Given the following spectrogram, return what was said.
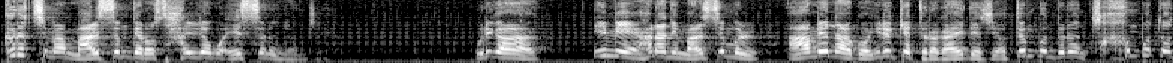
그렇지만 말씀대로 살려고 애쓰는 존재예요. 우리가 이미 하나님 말씀을 아멘하고 이렇게 들어가야 되지. 어떤 분들은 처음부터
